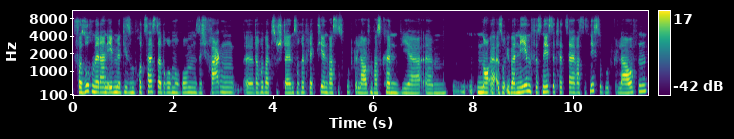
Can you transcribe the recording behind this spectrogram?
versuchen wir dann eben mit diesem Prozess da drumherum, sich Fragen äh, darüber zu stellen, zu reflektieren, was ist gut gelaufen, was können wir ähm, no, also übernehmen fürs nächste Tertial, was ist nicht so gut gelaufen.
